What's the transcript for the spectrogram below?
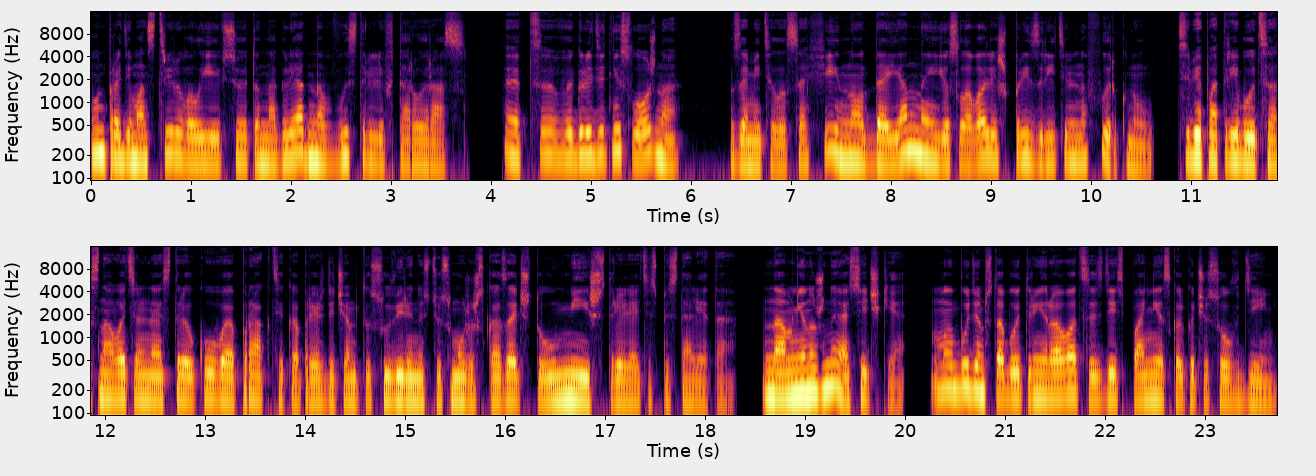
Он продемонстрировал ей все это наглядно, выстрелив второй раз. «Это выглядит несложно», — заметила Софи, но Даян на ее слова лишь презрительно фыркнул. «Тебе потребуется основательная стрелковая практика, прежде чем ты с уверенностью сможешь сказать, что умеешь стрелять из пистолета. Нам не нужны осечки. Мы будем с тобой тренироваться здесь по несколько часов в день».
